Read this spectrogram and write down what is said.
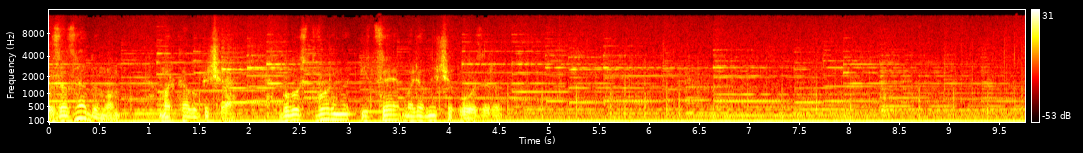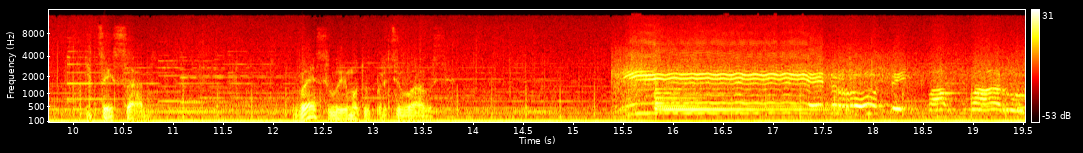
За задумом Марка Лукича було створено і це мальовниче озеро. І цей сад. Весело йому тут працювалося. Папару,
